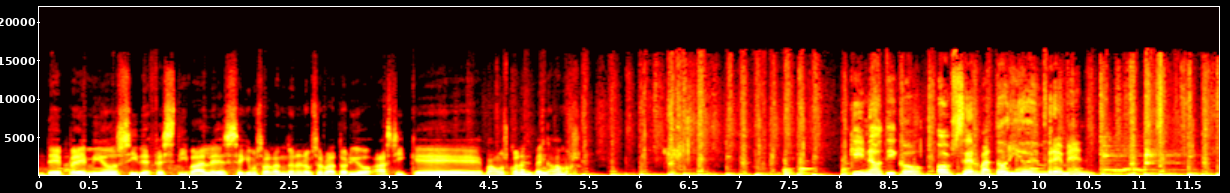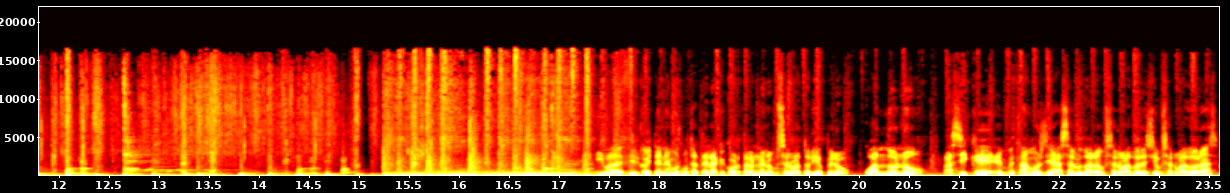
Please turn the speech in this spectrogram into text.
De premios y de festivales seguimos hablando en el observatorio, así que vamos con él. Venga, vamos. Quinótico, Observatorio en Bremen. Iba a decir que hoy tenemos mucha tela que cortar en el observatorio, pero ¿cuándo no? Así que empezamos ya a saludar a observadores y observadoras.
